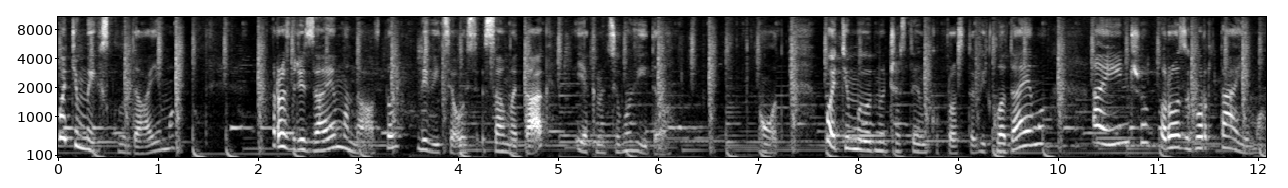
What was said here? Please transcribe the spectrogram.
Потім ми їх складаємо, розрізаємо навпіл. Дивіться, ось саме так, як на цьому відео. От. Потім ми одну частинку просто відкладаємо, а іншу розгортаємо.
